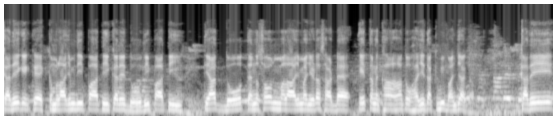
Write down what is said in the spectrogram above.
ਕਦੇ ਇੱਕ ਇੱਕ ਮੁਲਾਜ਼ਮ ਦੀ ਪਾਤੀ, ਕਦੇ ਦੋ ਦੀ ਪਾਤੀ ਤੇ ਆ 2 300 ਮੁਲਾਜ਼ਮ ਆ ਜਿਹੜਾ ਸਾਡਾ ਇਹ ਤਨਖਾਹਾਂ ਤੋਂ ਹਜੇ ਤੱਕ ਵੀ ਵਾਂਝਾ ਹੈਗਾ। ਕਦੇ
